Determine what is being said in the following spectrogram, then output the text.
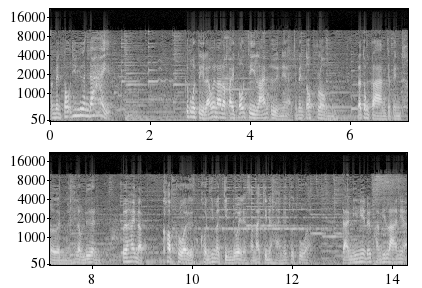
มันเป็นโต๊ะที่เลื่อนได้ คือปกติแล้วเวลาเราไปโต๊ะจีนร้านอื่นเนี่ยจะเป็นโต๊ะกลม แล้วตรงกลางจะเป็นเทิร์นเหมือนให้เราเลื่อน เพื่อให้แบบครอบครัวหรือคนที่มากินด้วยเนี่ยสามารถกินอาหารได้ทั่ว ๆ แต่อันนี้เนี่ยด้วยความที่ร้านเนี่ย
